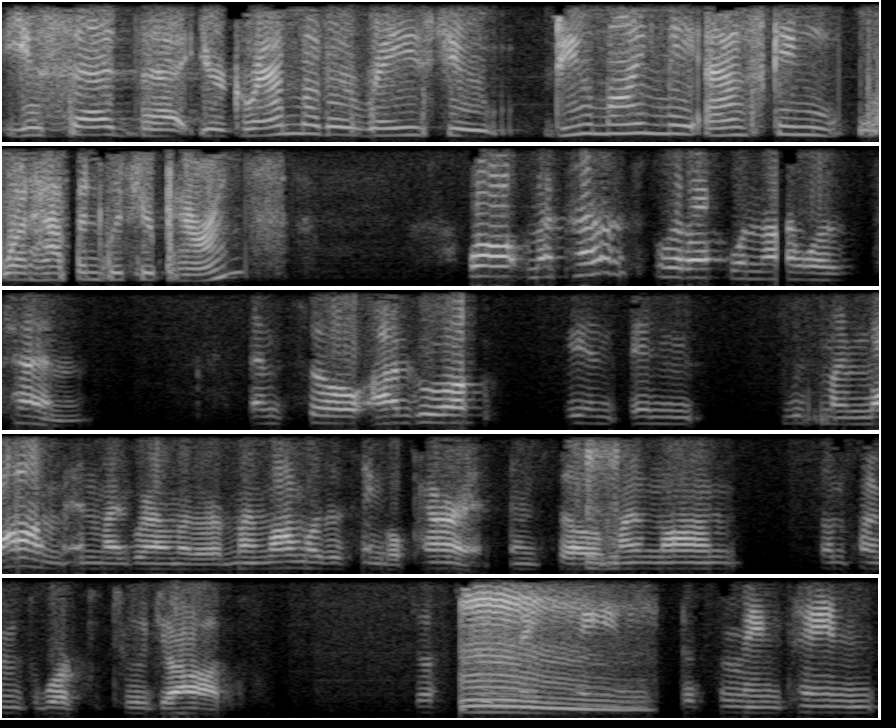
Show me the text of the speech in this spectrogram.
You said that your grandmother raised you. Do you mind me asking what happened with your parents? Well, my parents split up when I was ten, and so I grew up in in with my mom and my grandmother. My mom was a single parent, and so Mhm. my mom sometimes worked two jobs just to Mm. maintain just to maintain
